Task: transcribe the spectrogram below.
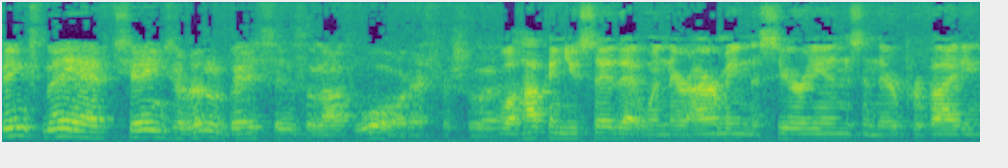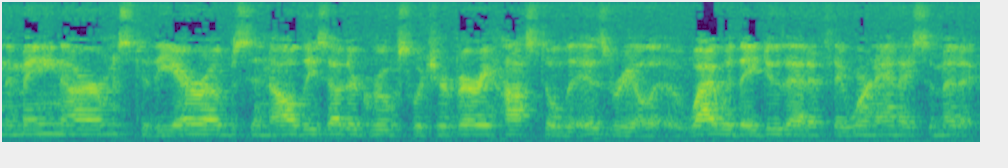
Things may have changed a little bit since the last war, that's for sure. Well, how can you say that when they're arming the Syrians and they're providing the main arms to the Arabs and all these other groups which are very hostile to Israel? Why would they do that if they weren't anti Semitic?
